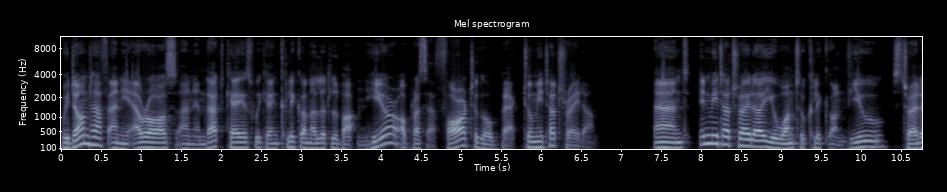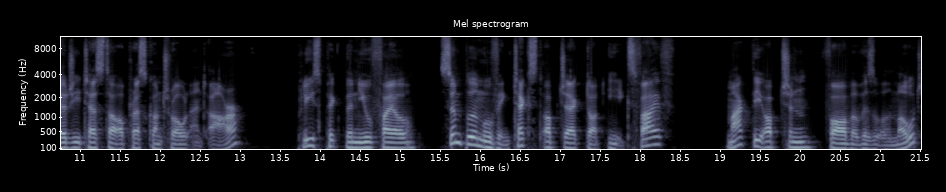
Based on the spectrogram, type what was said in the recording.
We don't have any errors and in that case we can click on a little button here or press F4 to go back to MetaTrader. And in MetaTrader you want to click on View, Strategy Tester or press Ctrl and R. Please pick the new file, simple moving text object.ex5. Mark the option for the visual mode.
